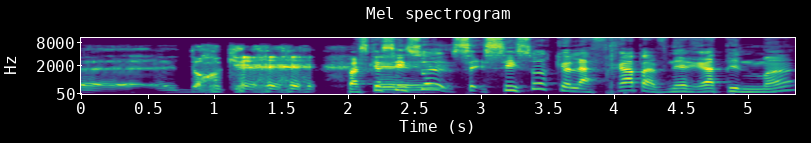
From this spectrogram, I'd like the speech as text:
Euh, donc. Parce que c'est sûr, c'est sûr que la frappe, elle venait rapidement.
